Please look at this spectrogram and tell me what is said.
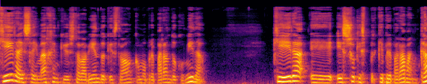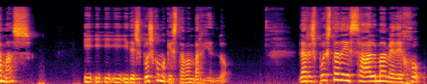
qué era esa imagen que yo estaba viendo, que estaban como preparando comida, qué era eh, eso que, preparaban camas y después como que estaban barriendo. La respuesta de esa alma me dejó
